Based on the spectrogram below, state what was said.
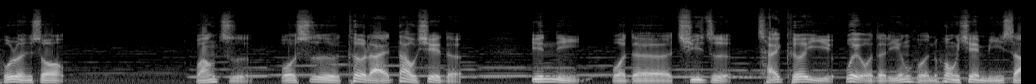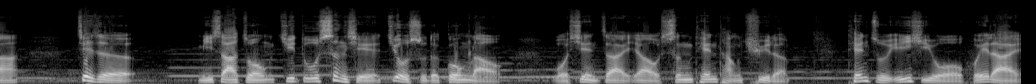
仆人说：“王子。”我是特来道谢的，因你，我的妻子，才可以为我的灵魂奉献弥撒。借着弥撒中基督圣血救赎的功劳，我现在要升天堂去了。天主允许我回来，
